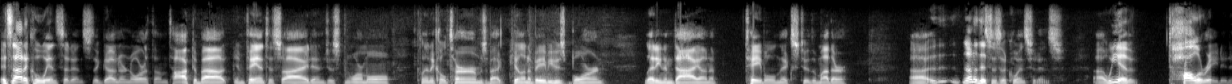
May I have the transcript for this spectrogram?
It's not a coincidence that Governor Northam talked about infanticide and just normal clinical terms about killing a baby who's born, letting him die on a table next to the mother. Uh, none of this is a coincidence. Uh, we have tolerated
